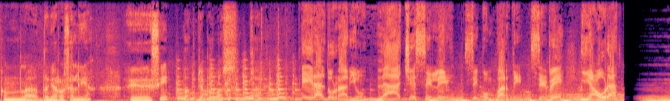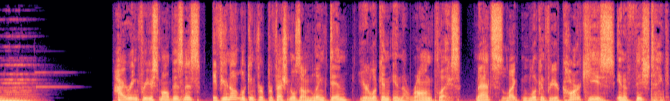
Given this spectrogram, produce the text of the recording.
con la doña Rosalía. Eh, sí, ya podemos. Heraldo Radio, la H se lee, se comparte, se ve y ahora. Hiring for your small business? If you're not looking for professionals on LinkedIn, you're looking in the wrong place. That's like looking for your car keys in a fish tank.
